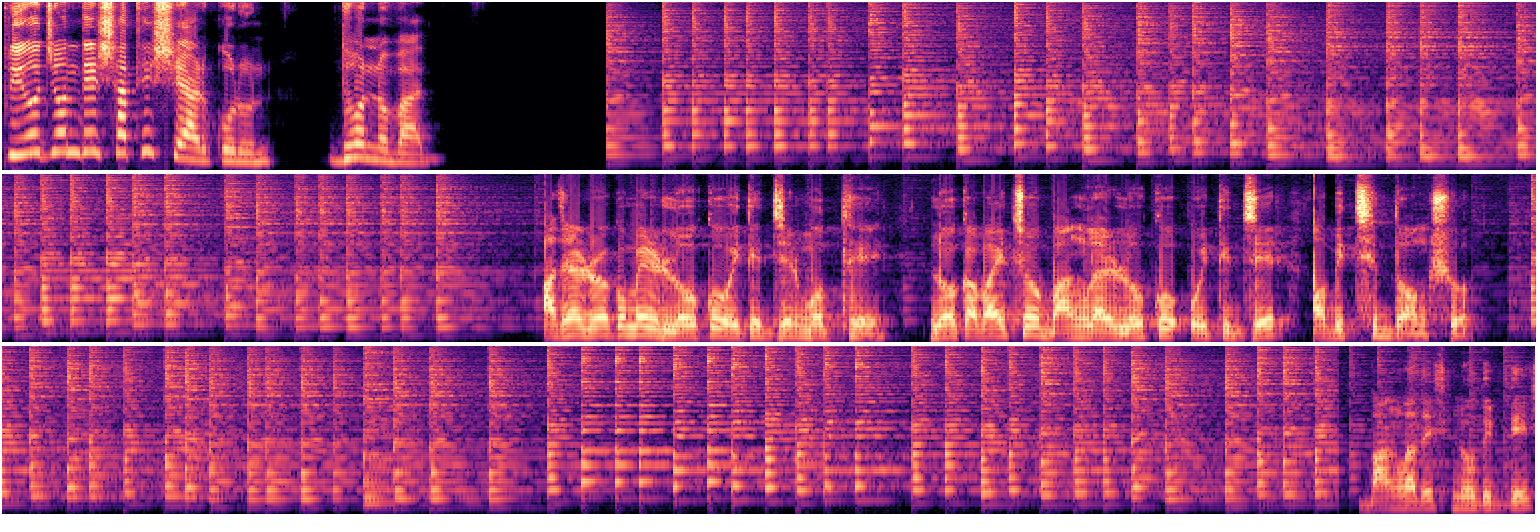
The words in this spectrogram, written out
প্রিয়জনদের সাথে শেয়ার করুন। ধন্যবাদ। হাজার রকমের লোক ঐতিহ্যের মধ্যে নৌকাবাইচ বাংলার লোক ঐতিহ্যের অবিচ্ছেদ্য অংশ। বাংলাদেশ নদীর দেশ,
